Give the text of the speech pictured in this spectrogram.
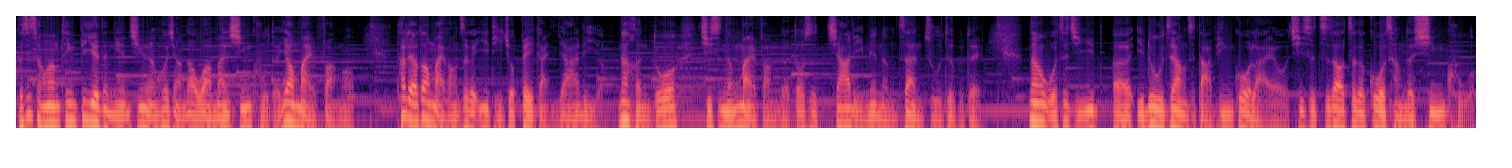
可是常常听毕业的年轻人会讲。到哇，蛮辛苦的，要买房哦。他聊到买房这个议题，就倍感压力哦。那很多其实能买房的，都是家里面能赞助，对不对？那我自己一呃一路这样子打拼过来哦，其实知道这个过程的辛苦哦。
